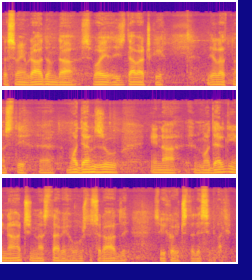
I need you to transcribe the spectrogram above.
sa svojim radom, da svoje izdavačke djelatnosti e, modernizu modernizuju i na moderniji način nastavi ovo što su radili svih ovih 40 godina.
